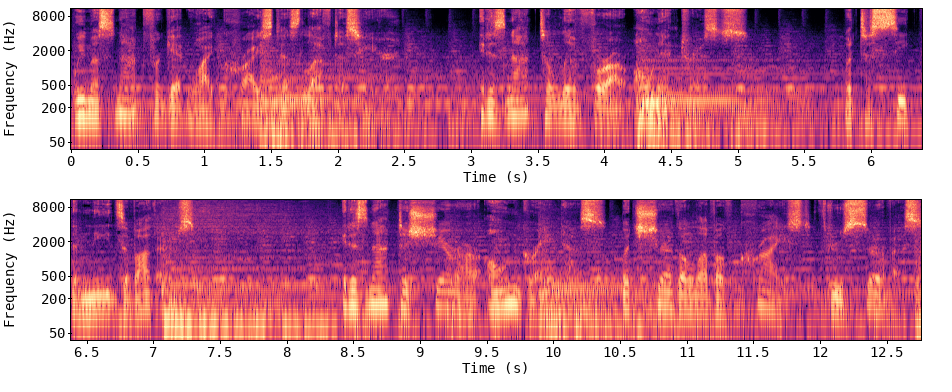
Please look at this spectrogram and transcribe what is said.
We must not forget why Christ has left us here. It is not to live for our own interests, but to seek the needs of others. It is not to share our own greatness, but share the love of Christ through service.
